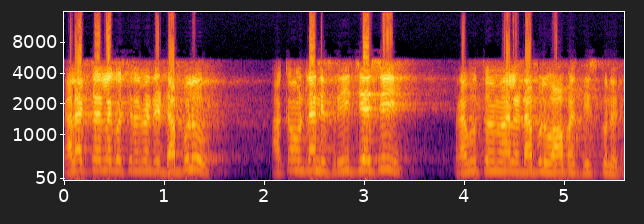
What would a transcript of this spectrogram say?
కలెక్టర్లకు వచ్చినటువంటి డబ్బులు అకౌంట్లన్నీ ఫ్రీజ్ చేసి ప్రభుత్వం వాళ్ళ డబ్బులు వాపసు తీసుకున్నది.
